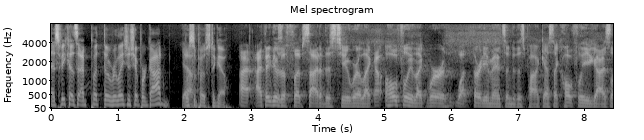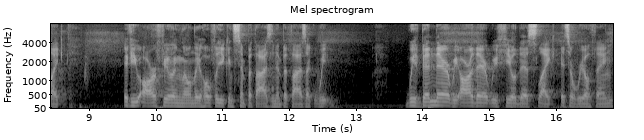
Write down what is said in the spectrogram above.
it's because I put the relationship where God Yeah. was supposed to go. I, I think there's a flip side of this too, where like uh, hopefully like we're what 30 minutes into this podcast, like hopefully you guys like if you are feeling lonely, hopefully you can sympathize and empathize. Like we we've been there, we are there, we feel this, like it's a real thing.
